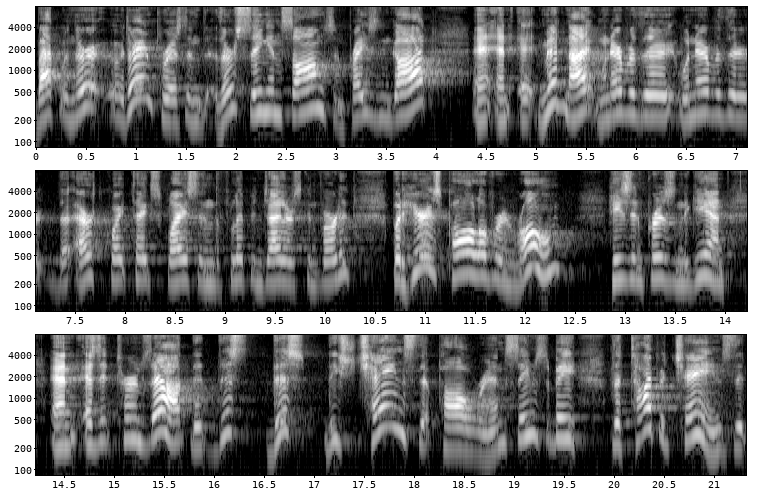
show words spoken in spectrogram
back when they're, they're in prison, they're singing songs and praising God. And, and at midnight, whenever, the, whenever the, the earthquake takes place and the Philippian jailer is converted. But here is Paul over in Rome. He's in prison again. And as it turns out, that this this, these chains that Paul were in seems to be the type of chains that,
